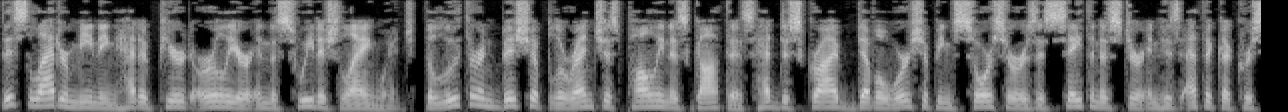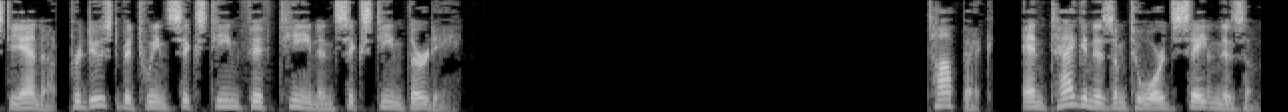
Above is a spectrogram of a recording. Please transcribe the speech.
This latter meaning had appeared earlier in the Swedish language. The Lutheran bishop Laurentius Paulinus Gothus had described devil-worshipping sorcerers as Sathanister in his Ethica Christiana, produced between 1615 and 1630. Topic: Antagonism towards Satanism.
